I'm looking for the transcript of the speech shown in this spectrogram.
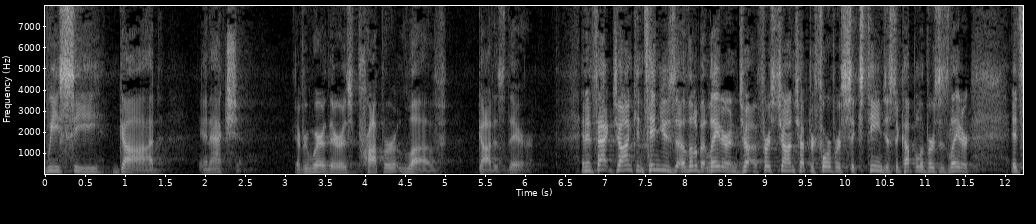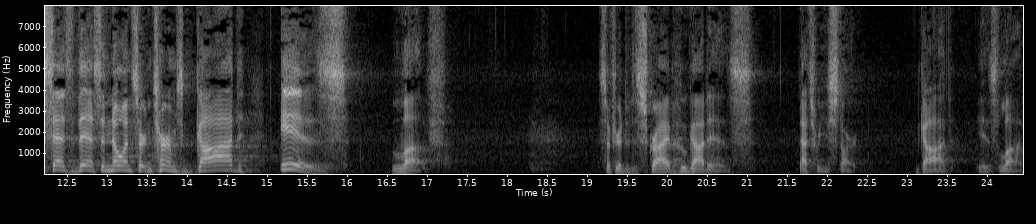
we see God in action. Everywhere there is proper love, God is there. And in fact, John continues a little bit later in 1 John chapter 4 verse 16, just a couple of verses later. It says this in no uncertain terms, God is love. So if you're to describe who God is, that's where you start. God is love.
